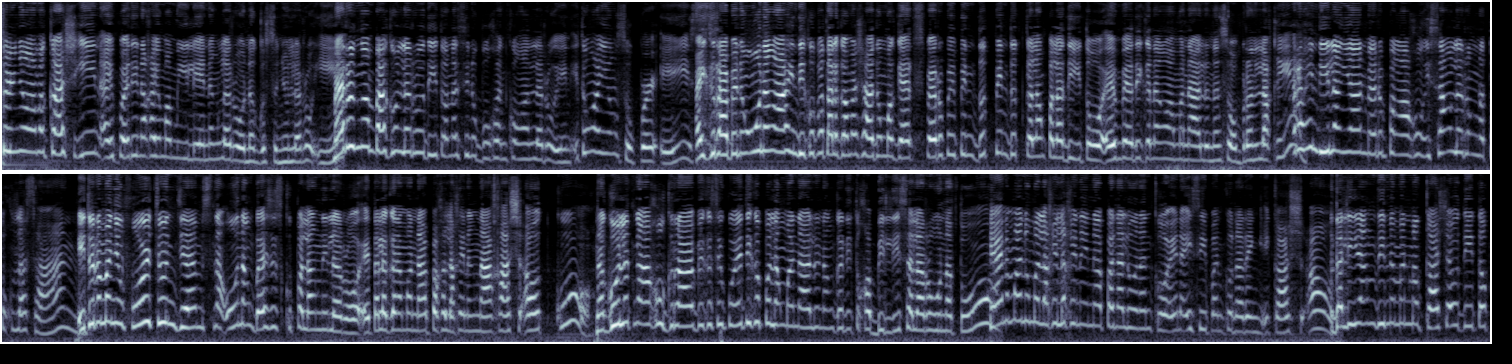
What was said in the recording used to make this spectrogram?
After nyo nga mag-cash in, ay pwede na kayo mamili ng laro na gusto nyo laruin. Meron nga bagong laro dito na sinubukan ko nga laruin. Ito nga yung Super Ace. Ay grabe, nung una nga hindi ko pa talaga masyadong magets pero pipindot-pindot ka lang pala dito. Eh, pwede ka na nga manalo ng sobrang laki. Pero hindi lang yan, meron pa nga akong isang larong natuklasan. Ito naman yung Fortune Gems na unang beses ko palang nilaro. Eh talaga naman napakalaki ng na-cash out ko. Nagulat nga ako grabe kasi pwede ka palang manalo ng ganito kabili sa laro na to. Kaya naman nung malaki-laki na yung napanalunan ko, eh naisipan ko na rin i-cash out. Madali lang din naman mag-cash out dito.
